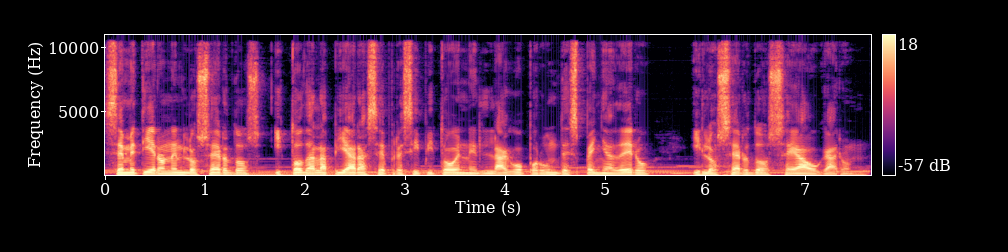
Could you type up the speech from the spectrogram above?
se metieron en los cerdos y toda la piara se precipitó en el lago por un despeñadero y los cerdos se ahogaron.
